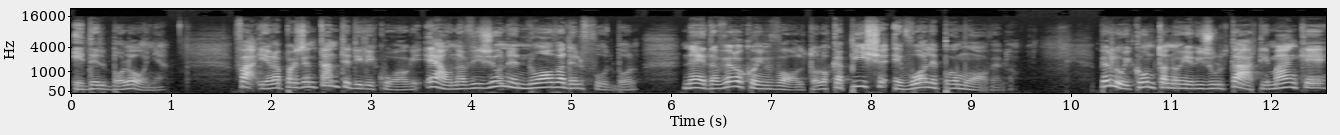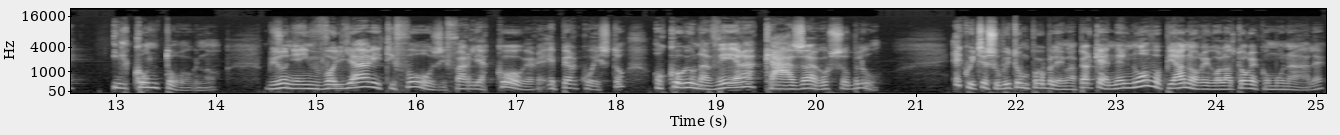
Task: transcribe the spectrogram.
e del Bologna. Fa il rappresentante di liquori e ha una visione nuova del football, ne è davvero coinvolto, lo capisce e vuole promuoverlo. Per lui contano i risultati, ma anche il contorno. Bisogna invogliare i tifosi, farli accorrere e per questo occorre una vera casa rossoblù. E qui c'è subito un problema perché nel nuovo piano regolatore comunale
